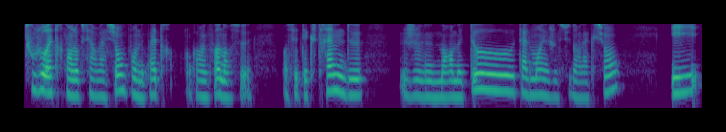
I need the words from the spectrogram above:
toujours être dans l'observation pour ne pas être, encore une fois, dans, ce, dans cet extrême de je m'en remets totalement et je suis dans l'action et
